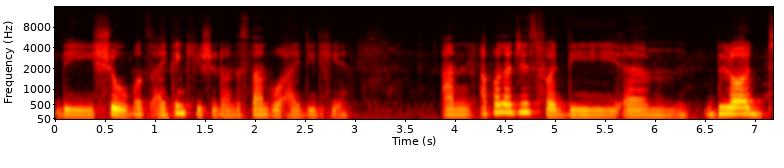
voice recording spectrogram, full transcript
the show but i think you should understand what i did here. And apologies for the um, blood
